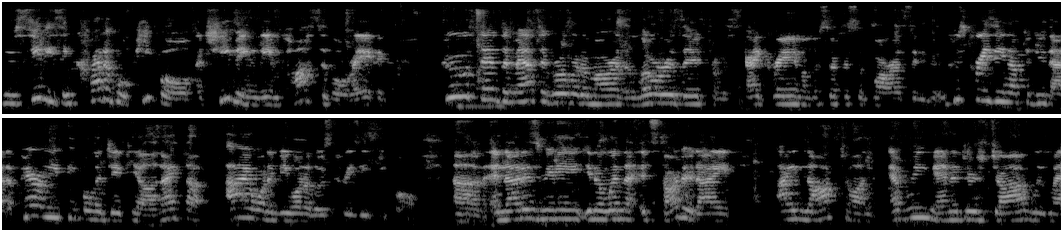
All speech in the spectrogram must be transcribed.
you see these incredible people achieving the impossible, right? Like, who sends a massive rover to Mars and lowers it from a sky crane on the surface of Mars? And who's crazy enough to do that? Apparently, people at JPL. And I thought I want to be one of those crazy people. Um, and that is really, you know, when that it started, I I knocked on every manager's job with my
